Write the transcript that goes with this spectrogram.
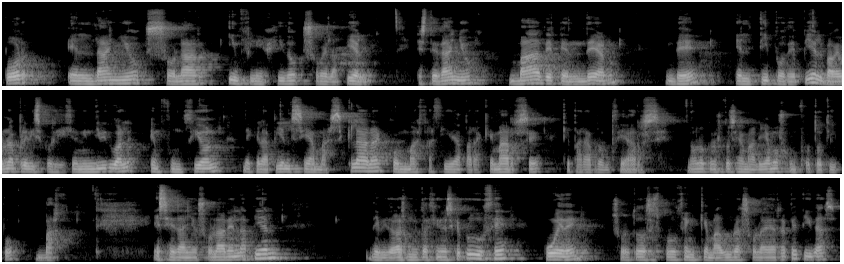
por el daño solar infligido sobre la piel. Este daño va a depender de el tipo de piel. Va a haber una predisposición individual en función de que la piel sea más clara, con más facilidad para quemarse que para broncearse, ¿no? lo que nosotros llamaríamos un fototipo bajo. Ese daño solar en la piel, debido a las mutaciones que produce, puede, sobre todo si se producen quemaduras solares repetidas,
